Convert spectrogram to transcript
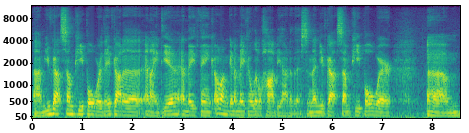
Um, you've got some people where they've got a, an idea and they think, oh, I'm going to make a little hobby out of this, and then you've got some people where um,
